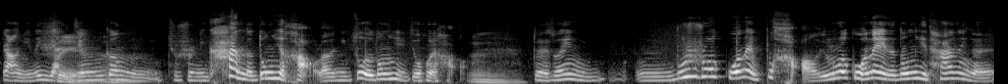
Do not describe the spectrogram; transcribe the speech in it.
让你的眼睛更，就是你看的东西好了，你做的东西就会好。嗯，对，所以你，嗯，不是说国内不好，就是说国内的东西它那个，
